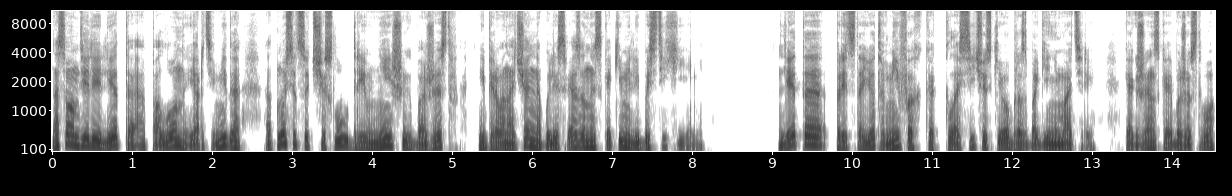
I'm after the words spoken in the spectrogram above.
на самом деле Лето, Аполлон и Артемида относятся к числу древнейших божеств и первоначально были связаны с какими-либо стихиями. Лето предстает в мифах как классический образ богини-матери, как женское божество,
